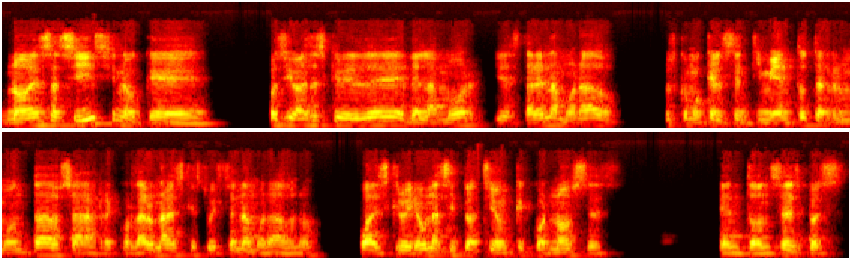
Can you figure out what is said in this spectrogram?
no es así, sino que, pues si vas a escribir de, del amor y de estar enamorado, pues como que el sentimiento te remonta, o sea, a recordar una vez que estuviste enamorado, ¿no? O a describir una situación que conoces. Entonces, pues,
